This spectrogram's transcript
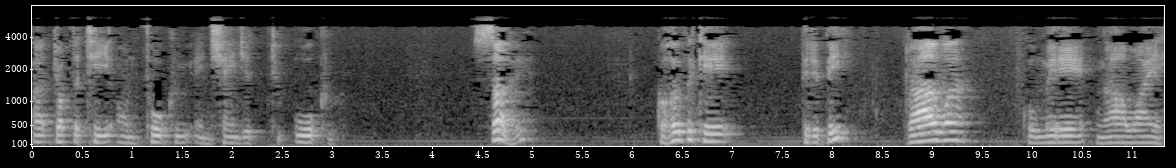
uh, drop the T on toku and change it to ōku. So, ko haupake piripi, rāua ko mere ngāwai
